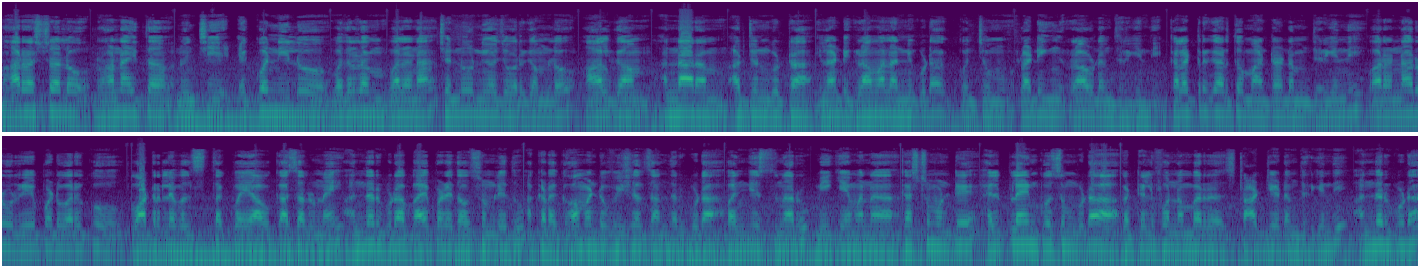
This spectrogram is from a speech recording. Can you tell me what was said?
మహారాష్ట్రలో ప్రాణహిత నుంచి ఎక్కువ నీళ్ళు వదలడం వలన చెన్నూరు నియోజకవర్గంలో ఆల్గాం అన్నారం అర్జున్ గుట్ట ఇలాంటి గ్రామాలన్నీ కూడా కొంచెం ఫ్లడింగ్ రావడం జరిగింది. కలెక్టర్ గారితో మాట్లాడడం జరిగింది. వారు అన్నారు రేపటి వరకు వాటర్ లెవెల్స్ తక్కువయ్యే అవకాశాలు ఉన్నాయి. అందరు కూడా భయపడేది అవసరం లేదు. అక్కడ గవర్నమెంట్ ఆఫీషియల్స్ అందరు కూడా పనిచేస్తున్నారు. మీకు ఏమన్నా కష్టం ఉంటే హెల్ప్ లైన్ కోసం కూడా ఒక టెలిఫోన్ నంబర్ స్టార్ట్ చేయడం జరిగింది. అందరు కూడా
